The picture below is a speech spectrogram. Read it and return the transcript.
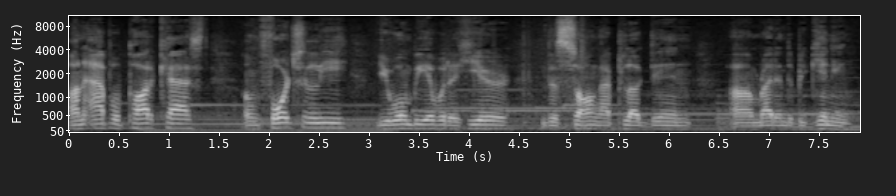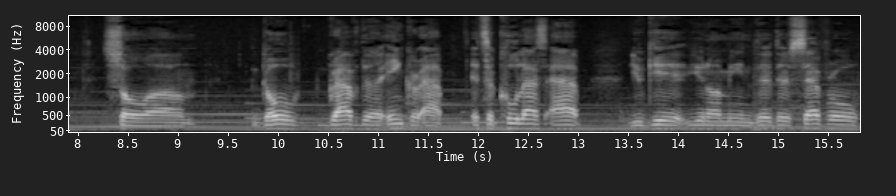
on Apple Podcast, unfortunately, you won't be able to hear the song I plugged in um, right in the beginning. So um, go grab the Anchor app. It's a cool ass app. You get, you know, I mean, there, there's several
